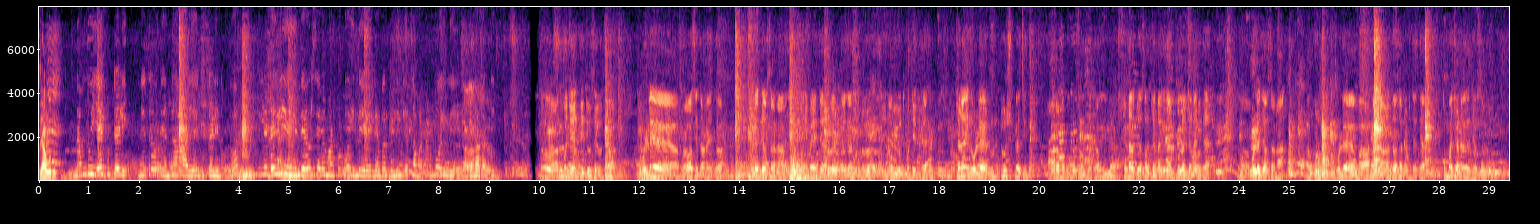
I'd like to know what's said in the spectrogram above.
ಯಾವ ನಮ್ದು ನಮ್ಮದು ಎ ಗುಟ್ಟಳ್ಳಿ ನೇತ್ರಾವತಿ ಅಂತ ಎ ಗುಟ್ಟಳ್ಳಿ ನಮ್ಮದು ಇಲ್ಲಿ ಡೈಲಿ ದೇವ್ರ ಸೇವೆ ಮಾಡಿಕೊಂಡು ಇಲ್ಲಿ ಲೇಬರ್ ಬಿಲ್ಡಿಂಗ್ ಕೆಲಸ ಮಾಡಿಕೊಂಡು ಇಲ್ಲಿ ದಿನ ಬರ್ತೀನಿ ಇದು ಹನುಮ ಜಯಂತಿ ದಿವಸ ಇವತ್ತು ಒಳ್ಳೆ ಪ್ರವಾಸಿ ತಾಣ ಇದು ಒಳ್ಳೆ ದೇವಸ್ಥಾನ ಇದು ಮಹಿಮೆ ಅಂತ ಎಲ್ಲರೂ ಹೇಳ್ತಾ ಇದ್ದಾರೆ ನಾವು ಇವತ್ತು ಬಂದಿದ್ವಿ ಚೆನ್ನಾಗಿದೆ ಒಳ್ಳೆ ಟೂರಿಸ್ಟ್ ಪ್ಲೇಸ್ ಇದು ಆರಾಮಾಗಿ ಹೋಗೋದು ಹೋಗ್ಬೋದು ಚೆನ್ನಾಗಿ ದೇವಸ್ಥಾನ ಚೆನ್ನಾಗಿದೆ ಅನುಕೂಲ ಚೆನ್ನಾಗಿದೆ ಒಳ್ಳೆ ದೇವಸ್ಥಾನ ಅನುಕೂಲ ಒಳ್ಳೆ ಅನ್ನ ಅನ್ನ ಅನ್ನದಾಸ ನಡೀತಾ ಇದೆ ತುಂಬ ಚೆನ್ನಾಗಿದೆ ದೇವಸ್ಥಾನ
